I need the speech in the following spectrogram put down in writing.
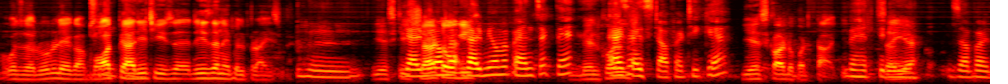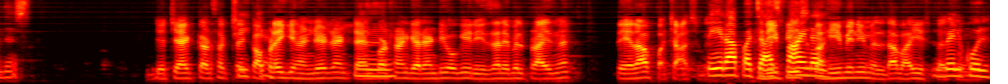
वो ज़रूर लेगा। बहुत प्यारी चीज़ है रीजनेबल प्राइस में। हम्म। ये इसकी शर्ट होगी। गर्मियों में पहन सकते हैं। बिल्कुल। ऐसा स्टफ़ है ठीक है? ये इसका दुपट्टा बेहतरीन। है। ज़बरदस्त। ये चेक कर सकते हैं। कपड़े की hundred and ten percent guarantee होगी रीजनेबल प्राइस में। तेरह पचास तेरह पचास कहीं भी नहीं मिलता भाई इस बिल्कुल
